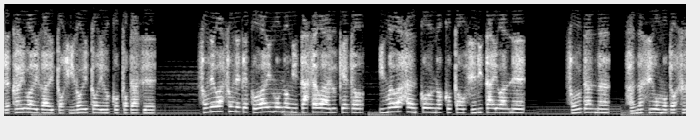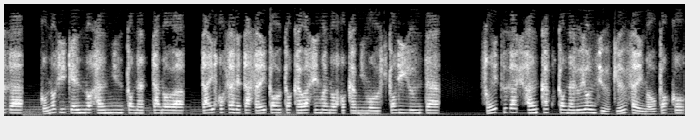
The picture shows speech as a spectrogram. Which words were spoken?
世界は意外と広いということだぜ。それはそれで怖いもの見たさはあるけど、今は犯行のことを知りたいわね。そうだな、話を戻すが、この事件の犯人となったのは、逮捕された斎藤と川島の他にもう一人いるんだ。そいつが主犯格となる49歳の男、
